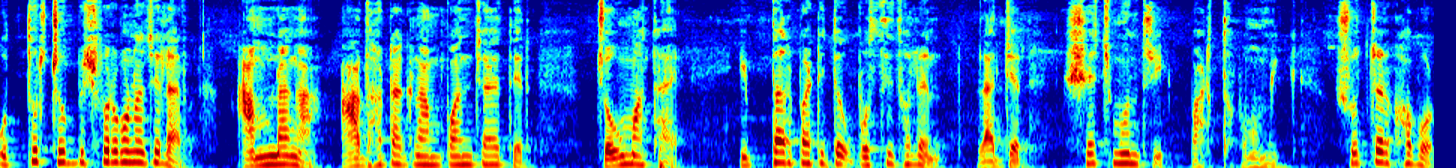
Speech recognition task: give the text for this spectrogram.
উত্তর চব্বিশ পরগনা জেলার আমডাঙ্গা আধাটা গ্রাম পঞ্চায়েতের চৌমাথায় ইফতার পার্টিতে উপস্থিত হলেন রাজ্যের সেচমন্ত্রী পার্থ ভৌমিক। সূত্রের খবর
